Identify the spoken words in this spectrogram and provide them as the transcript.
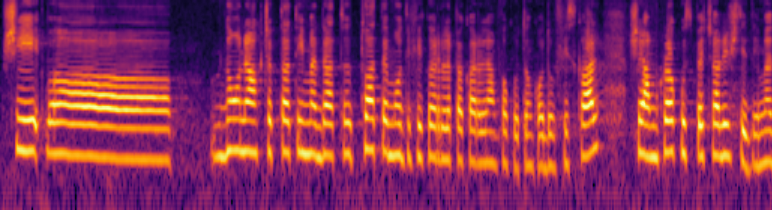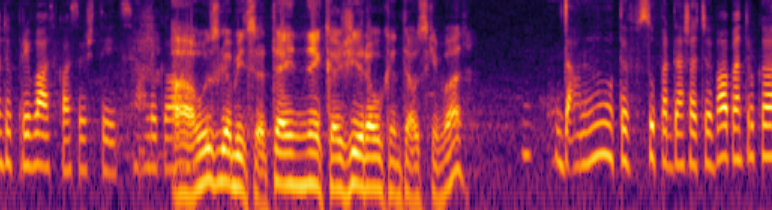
și uh, nouă ne-a acceptat imediat toate modificările pe care le-am făcut în codul fiscal și am lucrat cu specialiștii din mediul privat, ca să știți. Adică... Auzi, Găbiță, te-ai necăjit rău când te-au schimbat? Da, nu te super de așa ceva, pentru că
